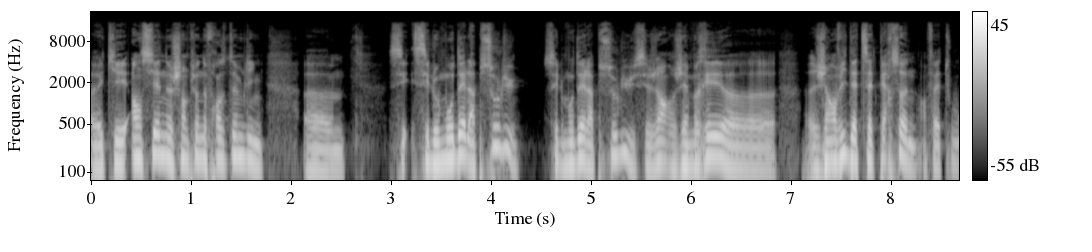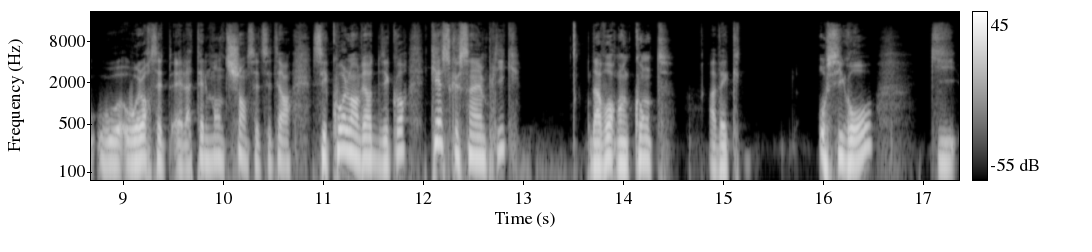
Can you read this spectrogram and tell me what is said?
euh, qui est ancienne championne de France tumbling. Euh, c'est le modèle absolu. C'est le modèle absolu. C'est genre j'aimerais, j'ai envie d'être cette personne en fait, ou, ou, ou alors elle a tellement de chance, etc. C'est quoi l'envers du décor? Qu'est-ce que ça implique d'avoir un compte avec aussi gros qui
